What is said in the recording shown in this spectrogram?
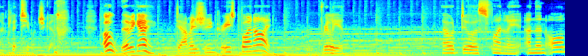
I clicked too much again. Oh, there we go. Damage increased by 9. Brilliant. That would do us finally. And then on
